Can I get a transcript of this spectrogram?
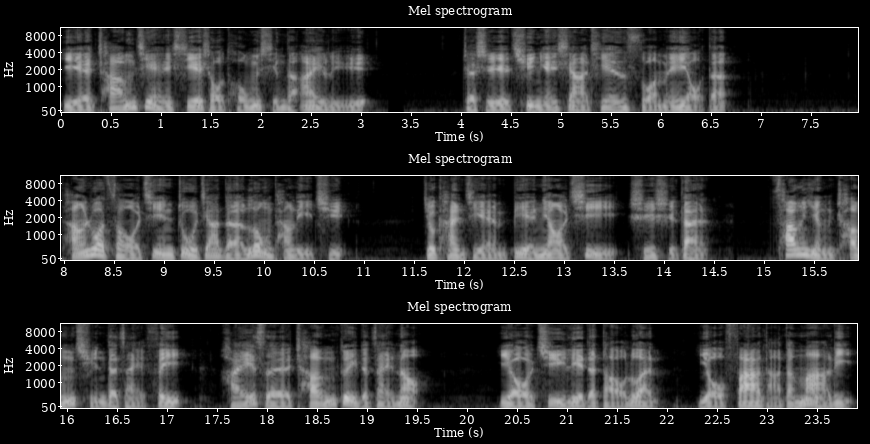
也常见携手同行的爱侣，这是去年夏天所没有的。倘若走进住家的弄堂里去，就看见便尿器、吃屎蛋、苍蝇成群的在飞，孩子成对的在闹，有剧烈的捣乱，有发达的骂力，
